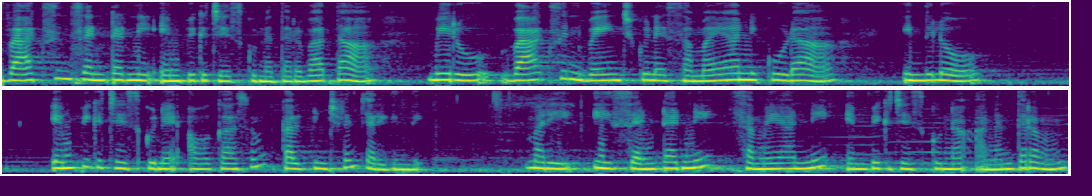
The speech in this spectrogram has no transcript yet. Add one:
వ్యాక్సిన్ సెంటర్ని ఎంపిక చేసుకున్న తర్వాత మీరు వ్యాక్సిన్ వేయించుకునే సమయాన్ని కూడా ఇందులో ఎంపిక చేసుకునే అవకాశం కల్పించడం జరిగింది. మరి ఈ సెంటర్ని సమయాన్ని ఎంపిక చేసుకున్న అనంతరం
